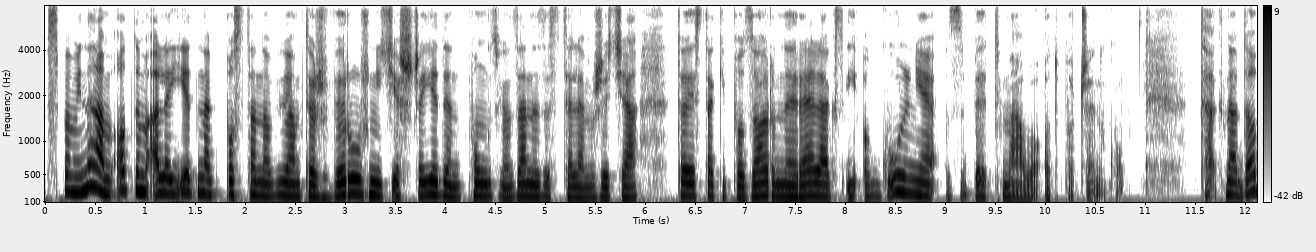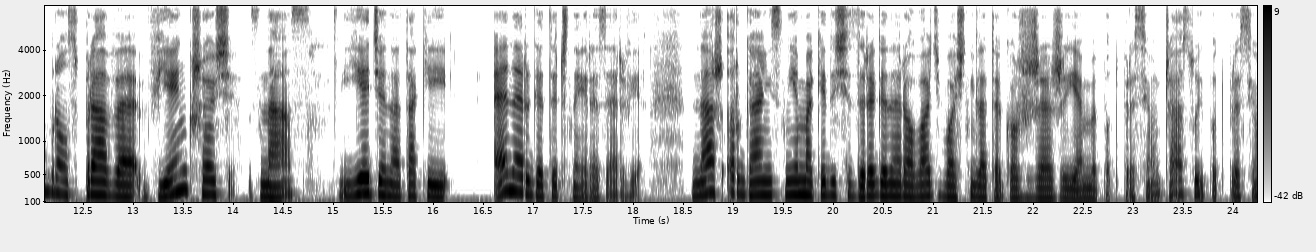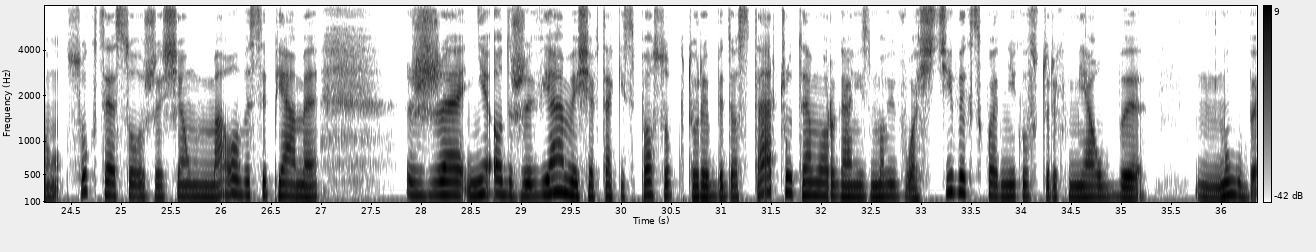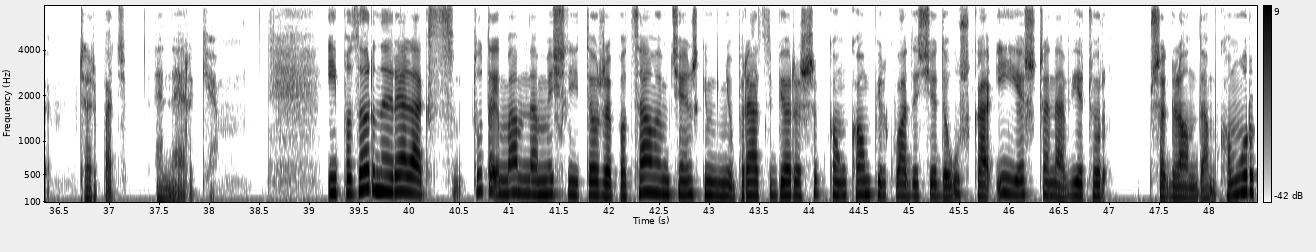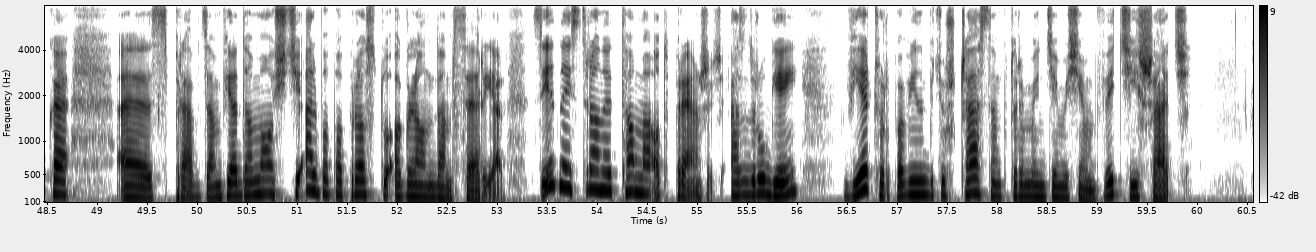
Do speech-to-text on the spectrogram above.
Wspominałam o tym, ale jednak postanowiłam też wyróżnić jeszcze jeden punkt związany ze stylem życia. To jest taki pozorny relaks i ogólnie zbyt mało odpoczynku. Tak, na dobrą sprawę, większość z nas jedzie na takiej energetycznej rezerwie. Nasz organizm nie ma kiedy się zregenerować, właśnie dlatego, że żyjemy pod presją czasu i pod presją sukcesu, że się mało wysypiamy, że nie odżywiamy się w taki sposób, który by dostarczył temu organizmowi właściwych składników, z których miałby, mógłby czerpać energię. I pozorny relaks, tutaj mam na myśli to, że po całym ciężkim dniu pracy biorę szybką kąpiel, kładę się do łóżka i jeszcze na wieczór przeglądam komórkę, e, sprawdzam wiadomości albo po prostu oglądam serial. Z jednej strony to ma odprężyć, a z drugiej wieczór powinien być już czasem, w którym będziemy się wyciszać,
